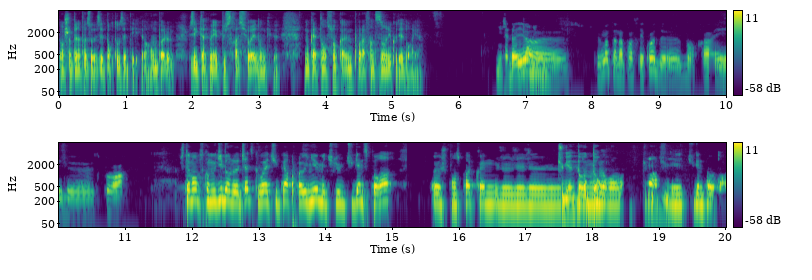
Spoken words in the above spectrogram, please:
dans le championnat face au FC Porto, c'était vraiment pas le, le secteur qui m'avait plus rassuré. Donc, donc attention quand même pour la fin de saison du côté D'ailleurs, euh, excuse-moi, t'en as pensé quoi de Borja et de Sporar Justement, parce qu'on nous dit dans le chat que ouais, tu perds par une mais tu, tu gagnes Sporar. Euh, je pense pas quand même. Je, je, je... Tu gagnes pas autant. tu, tu... tu, gagnes pas autant.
